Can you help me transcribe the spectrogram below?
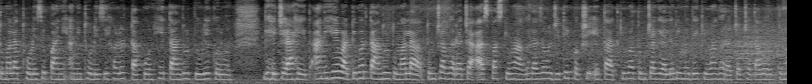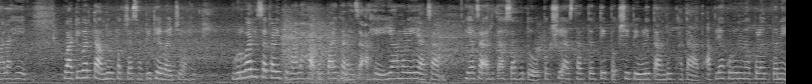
तुम्हाला थोडेसे पाणी आणि थोडेसे हळद टाकून हे तांदूळ पिवळे करून घ्यायचे आहेत आणि हे वाटीभर तांदूळ तुम्हाला तुमच्या घराच्या आसपास किंवा घराजवळ जिथे पक्षी येतात किंवा तुमच्या गॅलरीमध्ये किंवा घराच्या छतावर तुम्हाला हे वाटीवर तांदूळ पक्षासाठी ठेवायचे आहेत. गुरुवारी सकाळी तुम्हाला हा उपाय करायचा आहे. यामुळे याचा याचा अर्थ असा होतो पक्षी असतात तर ते पक्षी पिवळे तांदूळ खातात. आपल्याकडून नकळतपणे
